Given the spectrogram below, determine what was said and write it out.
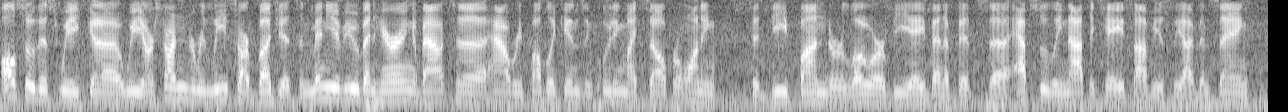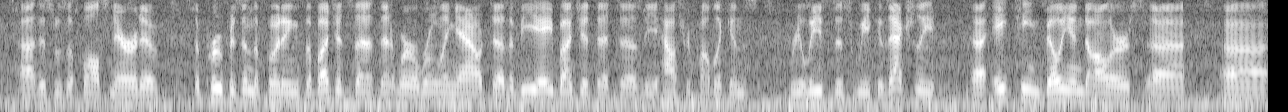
also this week, uh, we are starting to release our budgets, and many of you have been hearing about uh, how Republicans, including myself, are wanting to defund or lower VA benefits. Uh, absolutely not the case. Obviously, I've been saying uh, this was a false narrative. The proof is in the puddings. The budgets that, that we're rolling out, uh, the VA budget that the House Republicans released this week is actually $18 billion uh,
